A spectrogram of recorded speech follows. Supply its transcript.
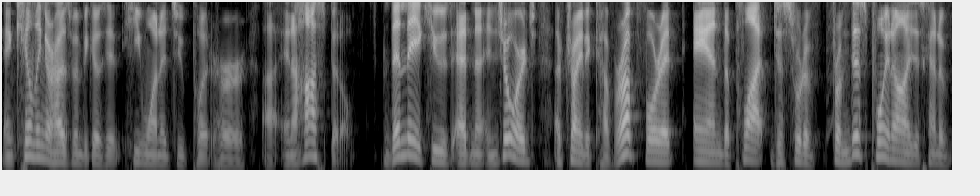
and killing her husband because it, he wanted to put her uh, in a hospital. Then they accuse Edna and George of trying to cover up for it, and the plot just sort of from this point on just kind of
